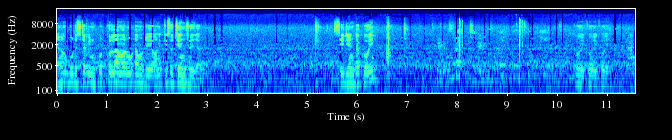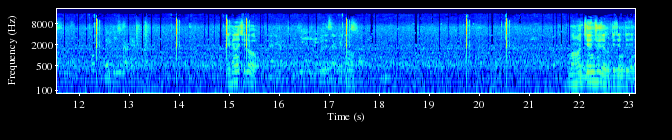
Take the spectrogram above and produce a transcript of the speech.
এখন বুট স্টেপ ইনপুট করলে আমার মোটামুটি অনেক কিছু চেঞ্জ হয়ে যাবে। সিডিএনটা কই? কই কই কই? এখানে ছিল। মনে হয় চেঞ্জ হয়ে যাবে ডিজাইন ডিজাইন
